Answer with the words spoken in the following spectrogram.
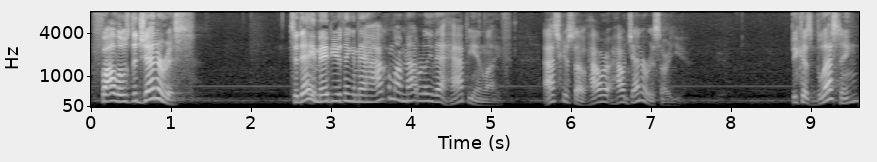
follows the generous. Today, maybe you're thinking, man, how come I'm not really that happy in life? Ask yourself, how, how generous are you? Because blessing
